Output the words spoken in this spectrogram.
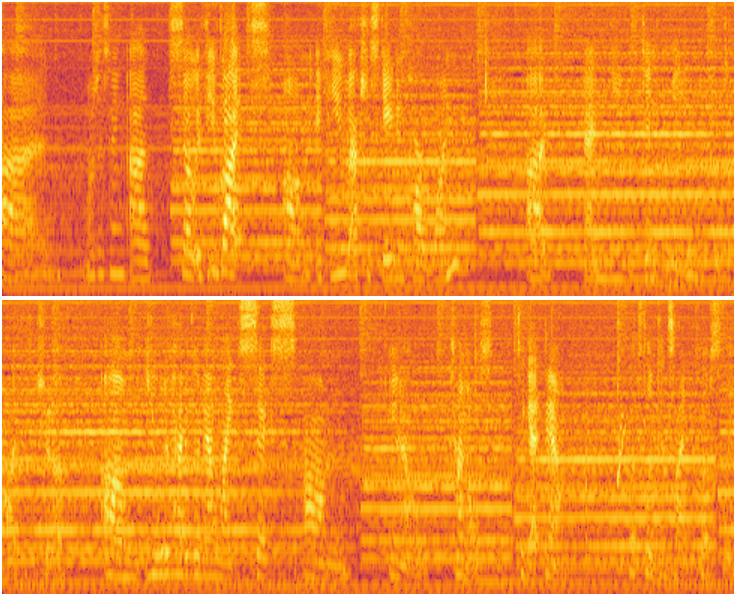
uh, what was I saying? Uh, so if you got, um, if you actually stayed in car one, uh, and you didn't leave, which was odd because you should have, um, you would have had to go down like six, um, you know, tunnels to get down. Let's look inside closely.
